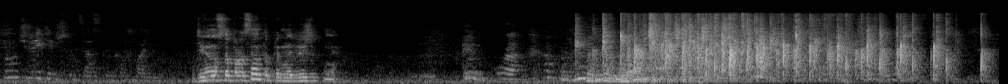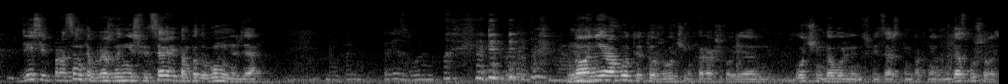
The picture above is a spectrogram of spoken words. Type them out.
Кто учредитель? 90% принадлежит мне. Ура! 10% граждане Швейцарии, там по-другому нельзя. Им. Но они работают тоже очень хорошо. Я очень доволен швейцарским партнером. Да, слушаю вас.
